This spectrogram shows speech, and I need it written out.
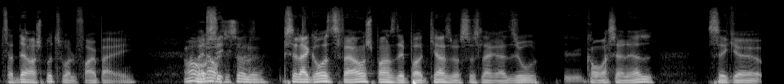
ça te dérange pas, tu vas le faire pareil. Oh, ben non, c'est- c'est ça, là. Puis c'est la grosse différence, je pense, des podcasts versus la radio euh, conventionnelle. C'est que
